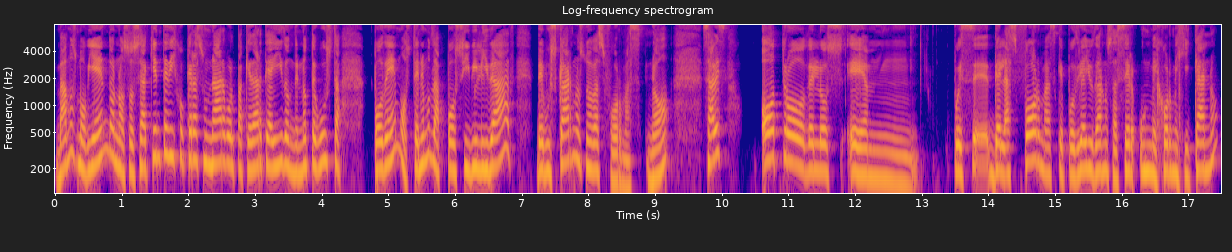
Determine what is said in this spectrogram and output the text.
vamos moviéndonos. O sea, ¿quién te dijo que eras un árbol para quedarte ahí donde no te gusta? Podemos, tenemos la posibilidad de buscarnos nuevas formas, ¿no? ¿Sabes? Otro de los, em, pues, eh, de las formas que podría ayudarnos a ser un mejor mexicano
